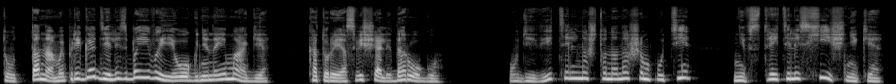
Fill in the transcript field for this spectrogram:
Тут-то нам и пригодились боевые огненные маги, которые освещали дорогу. Удивительно, что на нашем пути не встретились хищники,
